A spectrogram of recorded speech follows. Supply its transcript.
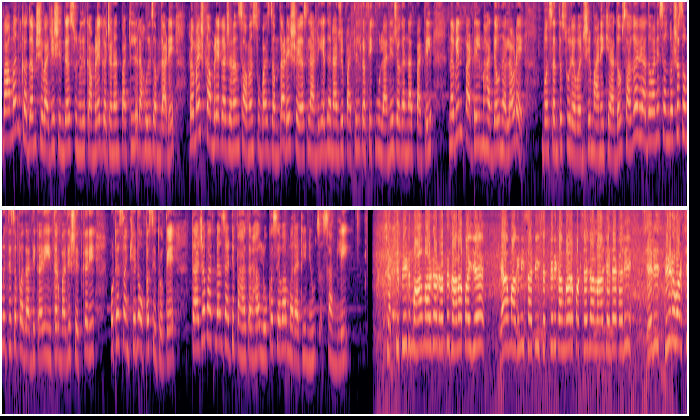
वामन कदम शिवाजी शिंदे सुनील कांबळे गजानन पाटील राहुल जमदाडे रमेश कांबळे गजानन सावंत सुभाष जमदाडे श्रेयस लांडगे धनाजी पाटील रफिक मुलानी जगन्नाथ पाटील नवीन पाटील महादेव नलावडे वसंत सूर्यवंशी माणिक यादव सागर यादव आणि संघर्ष समितीचे पदाधिकारी इतर बाधित शेतकरी मोठ्या संख्येने उपस्थित होते. ताज्या बातम्यांसाठी पाहत रहा लोकसेवा मराठी न्यूज सांगली. शक्तीपीठ महामार्ग रद्द झाला पाहिजे. या मागणीसाठी शेतकरी कामगार पक्षाच्या लाल झेंड्याखाली गेली दीड वर्ष.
